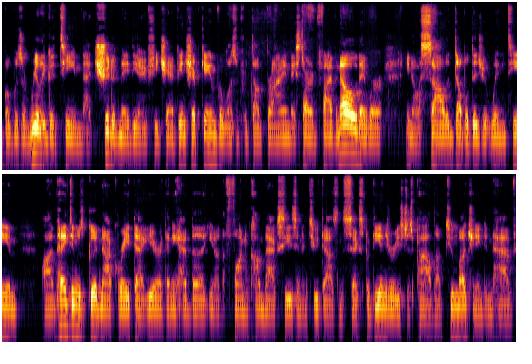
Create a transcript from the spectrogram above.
but was a really good team that should have made the AFC Championship game if it wasn't for Doug Brien. They started 5 and 0. They were, you know, a solid double-digit win team. Uh, Pennington was good, not great that year. Then he had the, you know, the fun comeback season in 2006, but the injuries just piled up too much, and he didn't have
